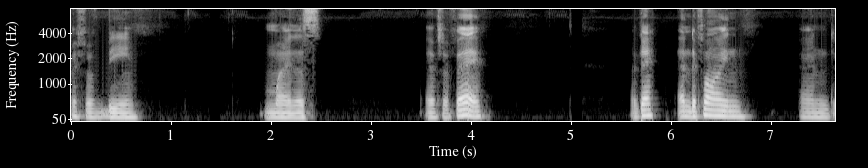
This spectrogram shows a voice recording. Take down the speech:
f of b minus f of a. Okay, and define and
